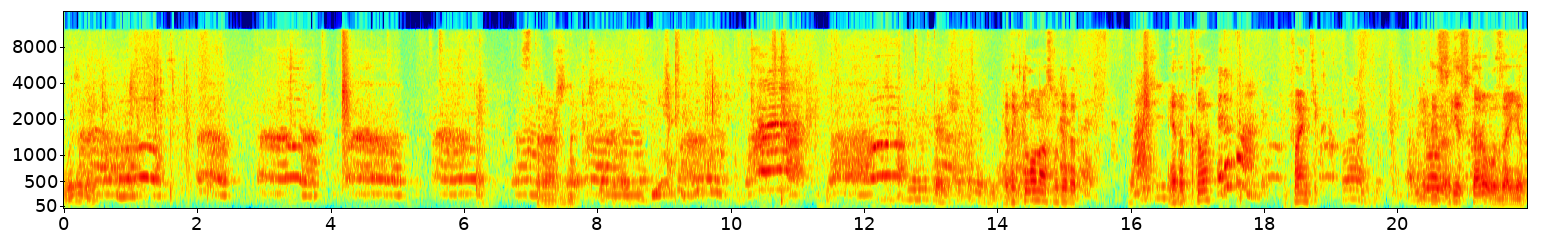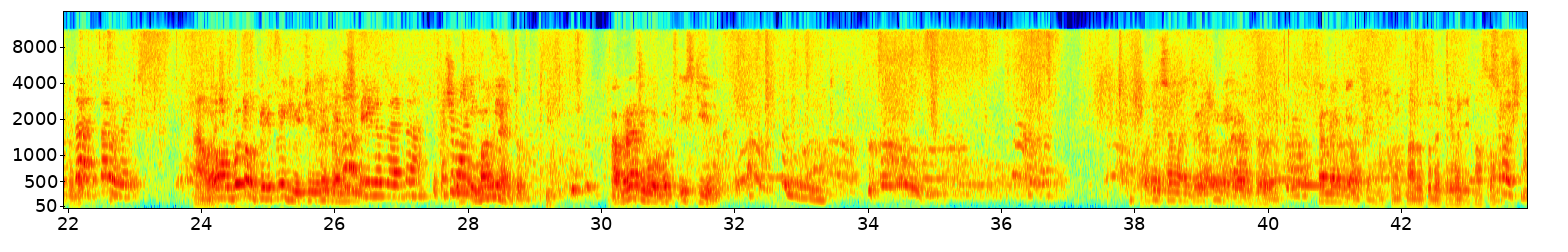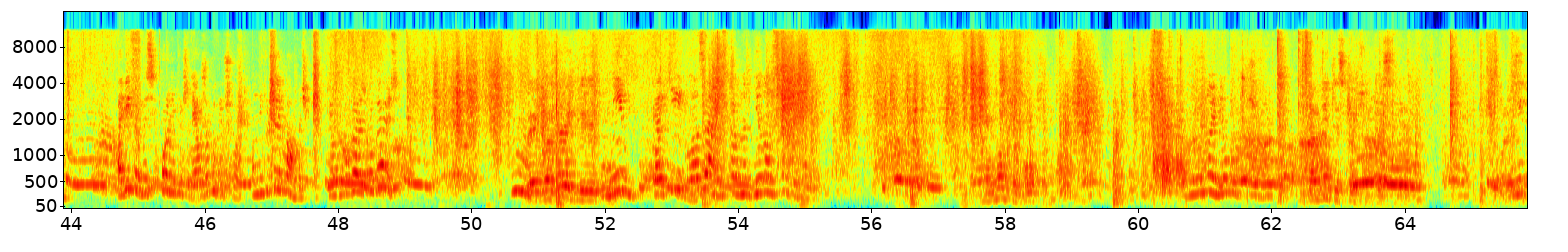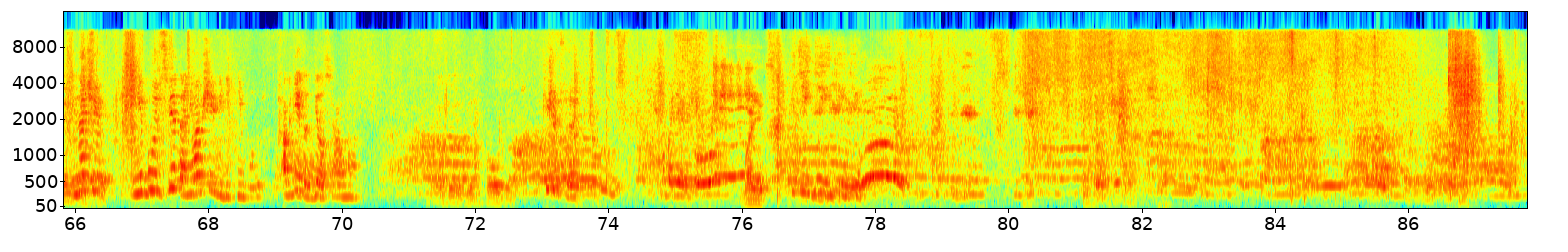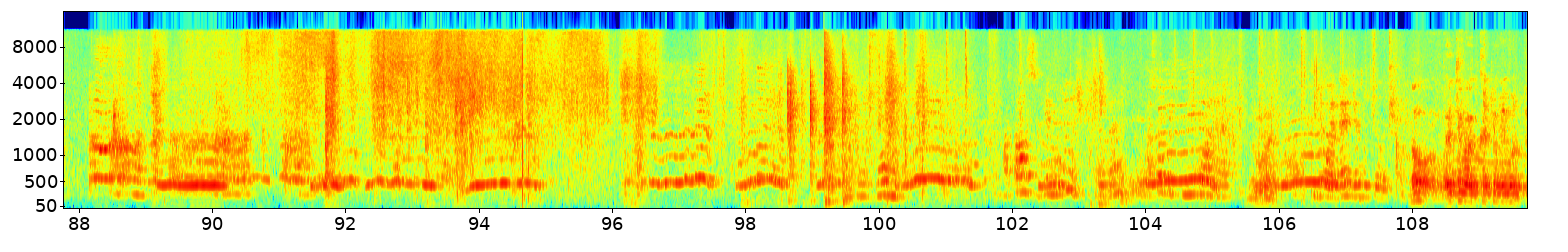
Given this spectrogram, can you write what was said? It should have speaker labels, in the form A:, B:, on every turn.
A: собой заберу. Страшно.
B: Это кто у нас вот этот? Этот кто?
C: Это Фантик.
B: Фантик. Это из, из второго заезда, да?
C: Да, это второй заезд.
B: А, он,
A: а
B: он
A: потом перепрыгивает через это.
C: Это он перелезает, да. Почему он не
A: Моментом. А брат его вот истерик. Вот это самое дрочение и обжора. Самое мелкое.
B: В общем, их надо туда переводить на сон.
C: Срочно. А Виктор до сих пор не включит. Я уже выключила. Он не включает лампочки. Я уже ругаюсь, ругаюсь.
A: Твои глаза их берегут.
C: Никакие глаза не скоро на дневном свете будут.
A: Немножко бог с ним.
C: Дневной не лучше.
A: нет источника света.
C: Не- Иначе не будет света, они вообще видеть не будут. А где этот делся равно? Киш отсюда. Шмакодявич.
B: Боится.
C: Всего, да? А сколько
A: Двое.
C: Двое, да, две бутылочки.
A: Ну, этого, который вот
